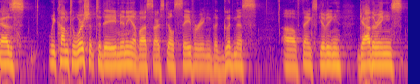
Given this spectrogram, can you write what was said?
As we come to worship today, many of us are still savoring the goodness of Thanksgiving gatherings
